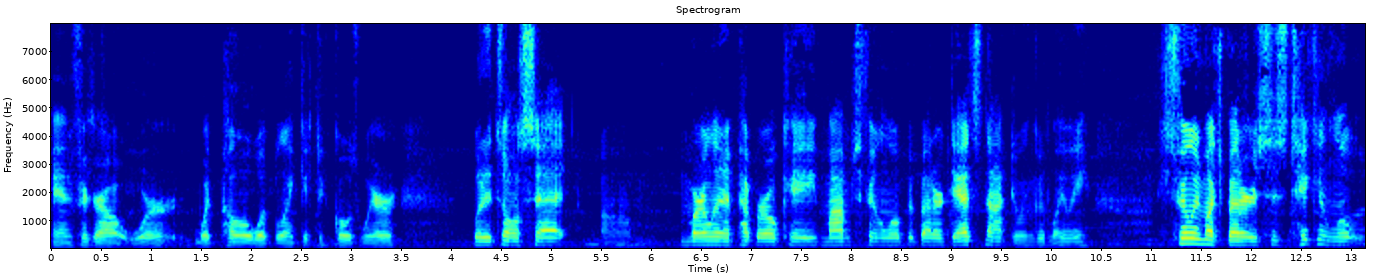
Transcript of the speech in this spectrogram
and figure out where what pillow, what blanket goes where. But it's all set. Um, Merlin and Pepper okay. Mom's feeling a little bit better. Dad's not doing good lately. He's feeling much better. It's just taking a little.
